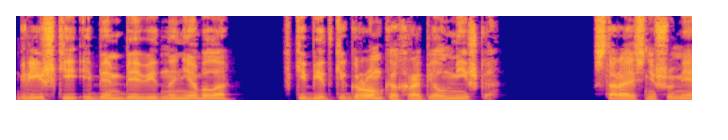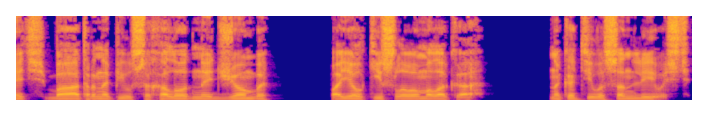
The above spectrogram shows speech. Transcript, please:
Гришки и Бембе видно не было, в кибитке громко храпел Мишка. Стараясь не шуметь, Баатр напился холодной джомбы, поел кислого молока. Накатила сонливость.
